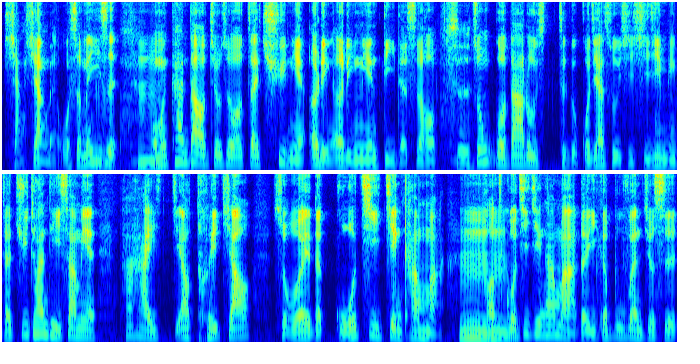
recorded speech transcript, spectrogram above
想象的。我什么意思？我们看到就是说，在去年二零二零年底的时候，是中国大陆这个国家主席习近平在 G 团体上面，他还要推销所谓的国际健康码。嗯，好，国际健康码的一个部分就是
